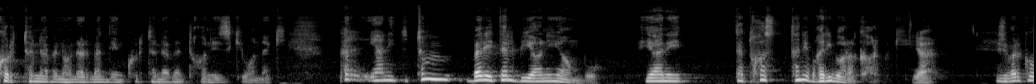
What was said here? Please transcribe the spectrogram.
کورتتە نەبن هەنەرمەندین کورتتە نەبن تخۆ نزیکی وەنەکی پر ینی تم بەری تەل بیانیان بوو ینی دەتخواست تەنێ بغەری بارە کار بکی ji ber ku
